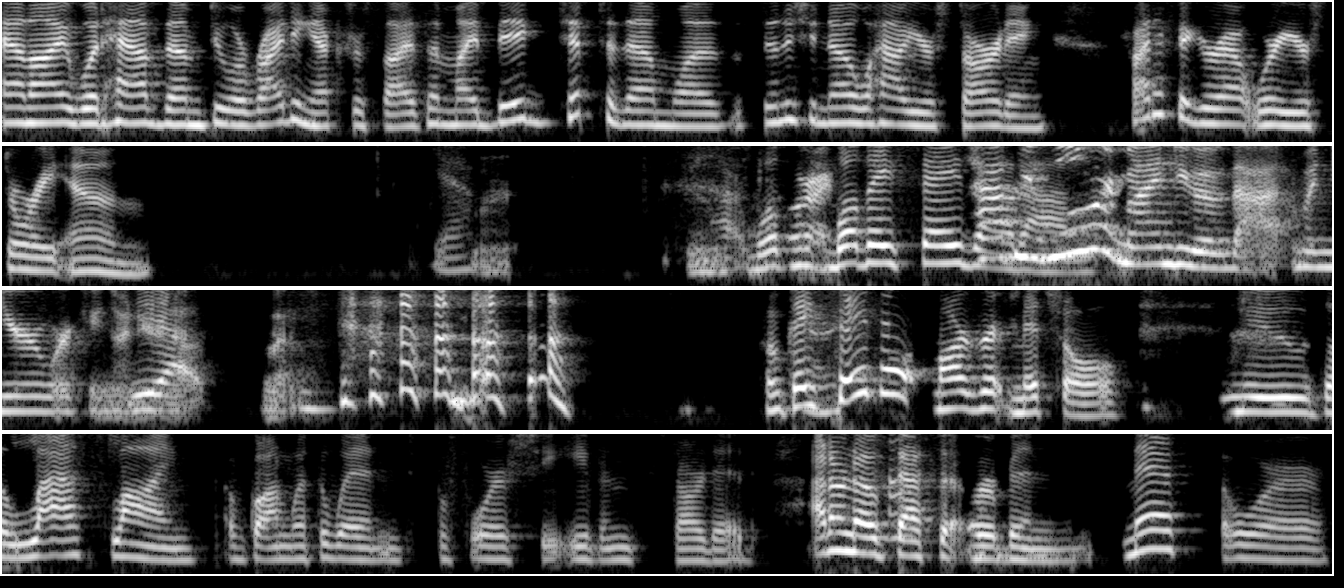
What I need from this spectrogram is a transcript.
and I would have them do a writing exercise. And my big tip to them was, as soon as you know how you're starting, try to figure out where your story ends. Yeah. Smart. Uh, Well, All right. well, they say that. Happy, um, we'll remind you of that when you're working on your Yeah. next one. Okay. They say that Margaret Mitchell knew the last line of Gone with the Wind before she even started. I don't know if that's an urban myth or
